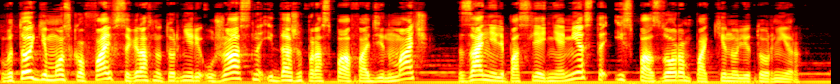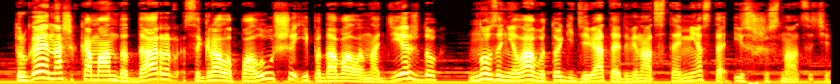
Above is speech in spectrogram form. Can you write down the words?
В итоге Moscow Five, сыграв на турнире ужасно и даже проспав один матч, заняли последнее место и с позором покинули турнир. Другая наша команда Даррер сыграла получше и подавала надежду, но заняла в итоге 9-12 место из 16.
